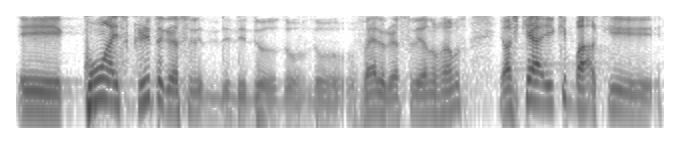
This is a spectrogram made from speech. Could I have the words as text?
e com a escrita do, do, do, velho Graciliano Ramos, eu acho que é aí que, que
